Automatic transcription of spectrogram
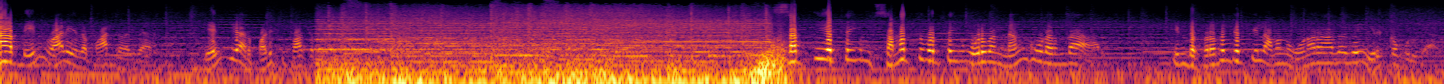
அப்படின்னு வாலி அந்த பாட்டு வந்தார் எம்ஜிஆர் படிச்சு பார்க்க சத்தியத்தையும் சமத்துவத்தையும் ஒருவன் நன்கு உணர்ந்தால் இந்த பிரபஞ்சத்தில் அவன் உணராதவே இருக்க முடியாது.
